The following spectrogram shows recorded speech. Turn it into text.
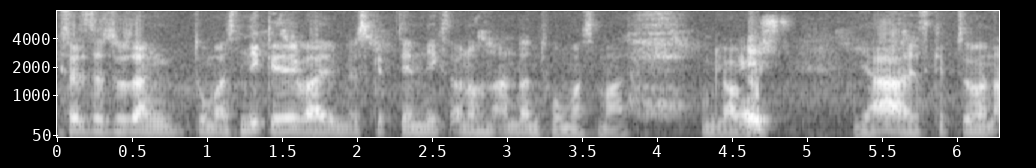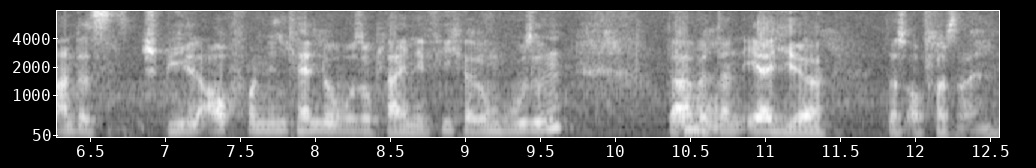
Ich sollte dazu sagen Thomas Nickel, weil es gibt demnächst auch noch einen anderen Thomas mal. Oh, unglaublich. Echt? Ja, es gibt so ein anderes Spiel auch von Nintendo, wo so kleine Viecher rumwuseln. Da Ah. wird dann er hier das Opfer sein.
